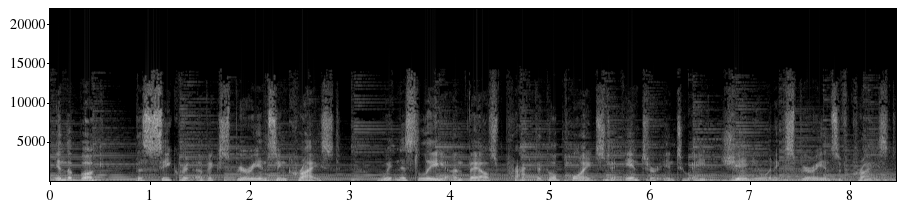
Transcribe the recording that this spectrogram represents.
In the book, The Secret of Experiencing Christ, Witness Lee unveils practical points to enter into a genuine experience of Christ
